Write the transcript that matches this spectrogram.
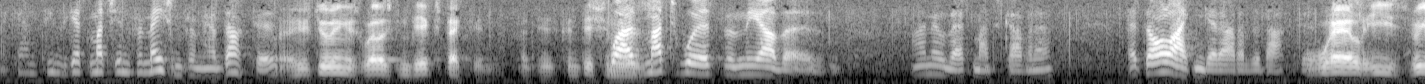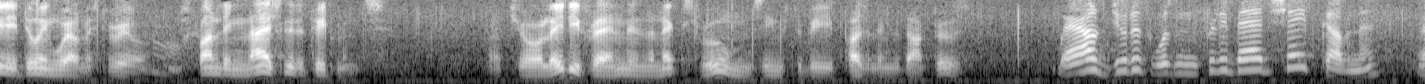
I can't seem to get much information from your doctors. Uh, he's doing as well as can be expected, but his condition was is... much worse than the others. I know that much, Governor. That's all I can get out of the doctor. Well, he's really Oh. doing well, Mr. Brill. Responding nicely to treatments. But your lady friend in the next room seems to be puzzling the doctors. Well, Judith was in pretty bad shape, Governor. Uh,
